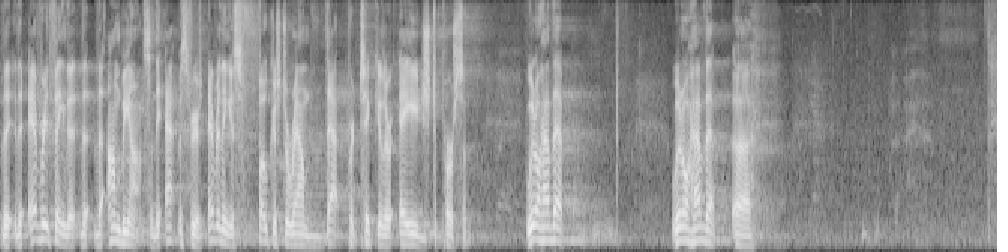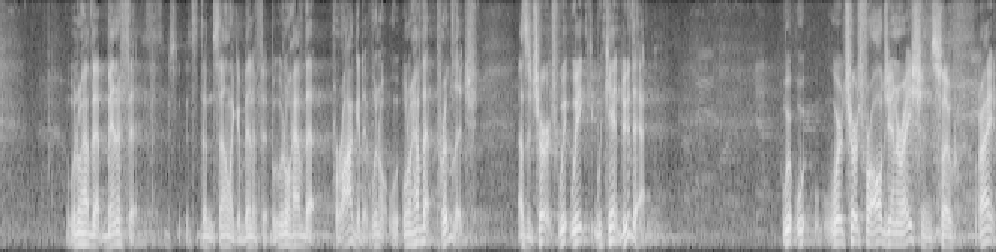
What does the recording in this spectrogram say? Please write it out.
the, the everything, the, the, the ambiance and the atmosphere, everything is focused around that particular aged person. We don't have that. We don't have that. Uh, we don't have that benefit. It doesn't sound like a benefit, but we don't have that prerogative. We don't, we don't have that privilege as a church. We, we, we can't do that. We're, we're a church for all generations, so, right?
